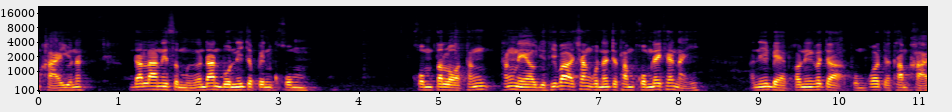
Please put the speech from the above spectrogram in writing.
ำขายอยู่นะ ด้านล่างนี่เสมอ ด้านบนนี้จะเป็นคม คมตลอดทั้งทั้งแนวอยู่ที่ว่าช่างคนนั้นจะทำคมได้แค่ไหน อันนี้แบบเขานี้ก็จะผมก็จะทำขาย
